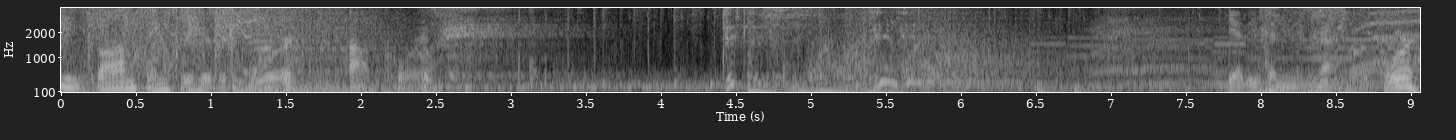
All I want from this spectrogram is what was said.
These bomb things were here before. of course. Yeah, these enemies are not here before.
